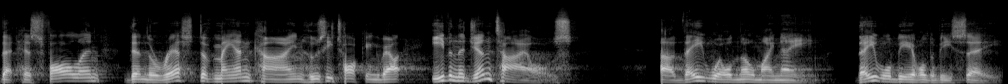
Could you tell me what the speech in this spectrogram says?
that has fallen. Then the rest of mankind, who's he talking about? Even the Gentiles, uh, they will know my name. They will be able to be saved.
